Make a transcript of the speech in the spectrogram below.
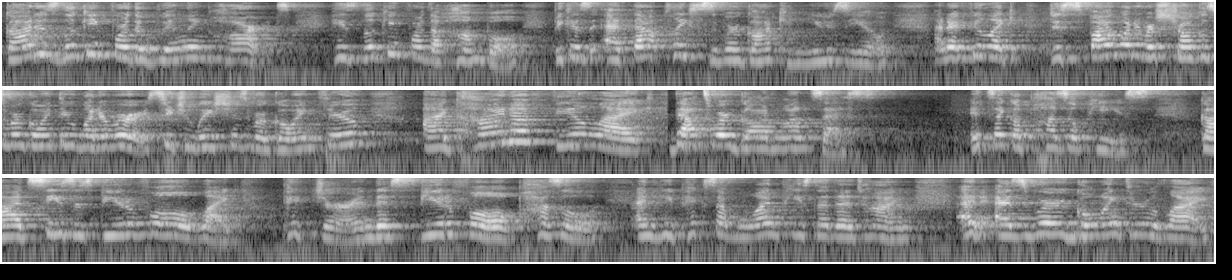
God is looking for the willing hearts. He's looking for the humble because at that place is where God can use you. And I feel like despite whatever struggles we're going through, whatever situations we're going through, I kind of feel like that's where God wants us. It's like a puzzle piece. God sees this beautiful, like, picture and this beautiful puzzle, and he picks up one piece at a time. And as we're going through life,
